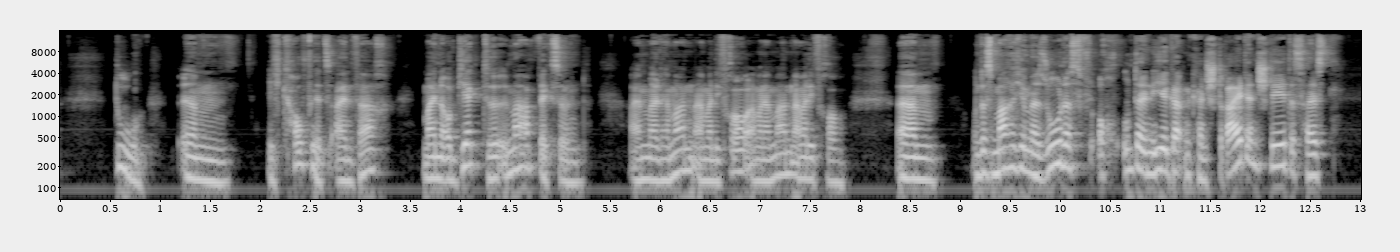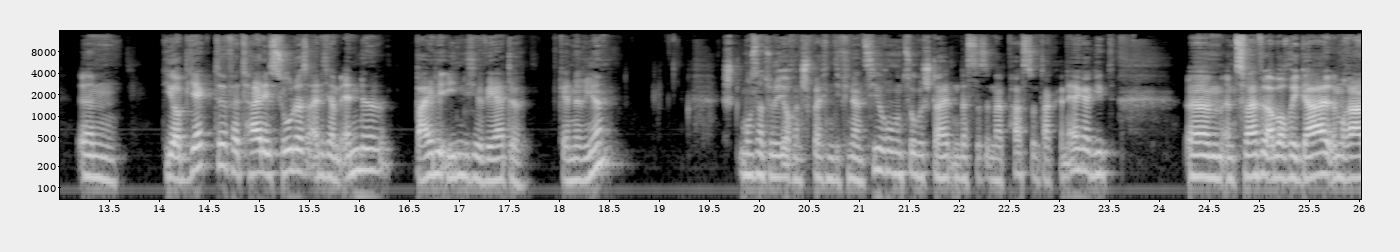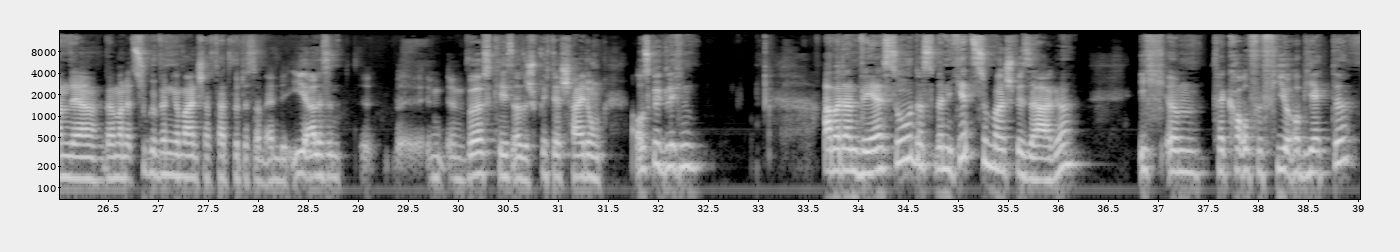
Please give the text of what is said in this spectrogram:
du, ähm, ich kaufe jetzt einfach meine Objekte immer abwechselnd. Einmal der Mann, einmal die Frau, einmal der Mann, einmal die Frau. Ähm, und das mache ich immer so, dass auch unter den Ehegatten kein Streit entsteht. Das heißt, ähm, die Objekte verteile ich so, dass eigentlich am Ende beide ähnliche Werte generieren. Muss natürlich auch entsprechend die Finanzierungen so gestalten, dass das immer passt und da keinen Ärger gibt. Ähm, Im Zweifel aber auch egal, im Rahmen der, wenn man eine Zugewinngemeinschaft hat, wird das am Ende eh alles im, äh, im, im Worst Case, also sprich der Scheidung, ausgeglichen. Aber dann wäre es so, dass wenn ich jetzt zum Beispiel sage, ich ähm, verkaufe vier Objekte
